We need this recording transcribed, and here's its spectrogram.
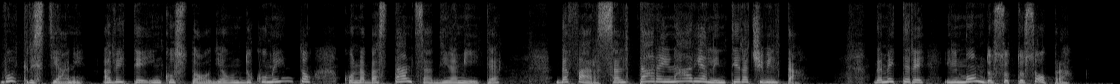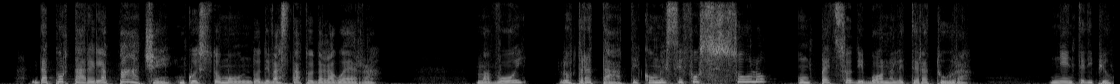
Voi cristiani avete in custodia un documento con abbastanza dinamite da far saltare in aria l'intera civiltà, da mettere il mondo sottosopra, da portare la pace in questo mondo devastato dalla guerra. Ma voi lo trattate come se fosse solo un pezzo di buona letteratura. Niente di più.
